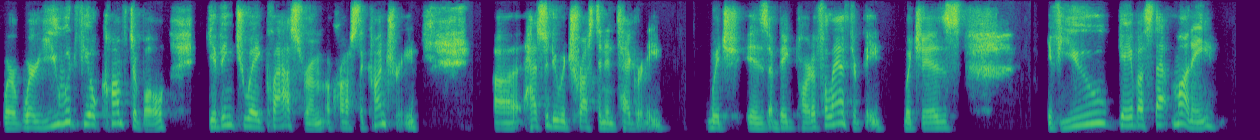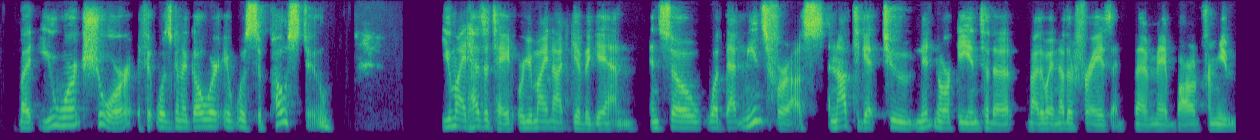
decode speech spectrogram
where, where you would feel comfortable giving to a classroom across the country uh, has to do with trust and integrity, which is a big part of philanthropy, which is if you gave us that money, but you weren't sure if it was going to go where it was supposed to, you might hesitate or you might not give again. And so, what that means for us, and not to get too nitnorky into the, by the way, another phrase that I may have borrowed from you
